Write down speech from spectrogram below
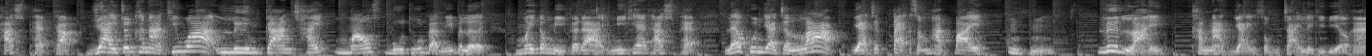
ทัชแพดครับ ใหญ่จนขนาดที่ว่าลืมการใช้เมาส์บลูทูธแบบนี้ไปเลย ไม่ต้องมีก็ได้ มีแค่ทัชแพดแล้วคุณอยากจะลาก อยากจะแตะสัมผัสไป อือหือลื่นไหลขนาดใหญ่สมใจเลยทีเดียวฮะ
